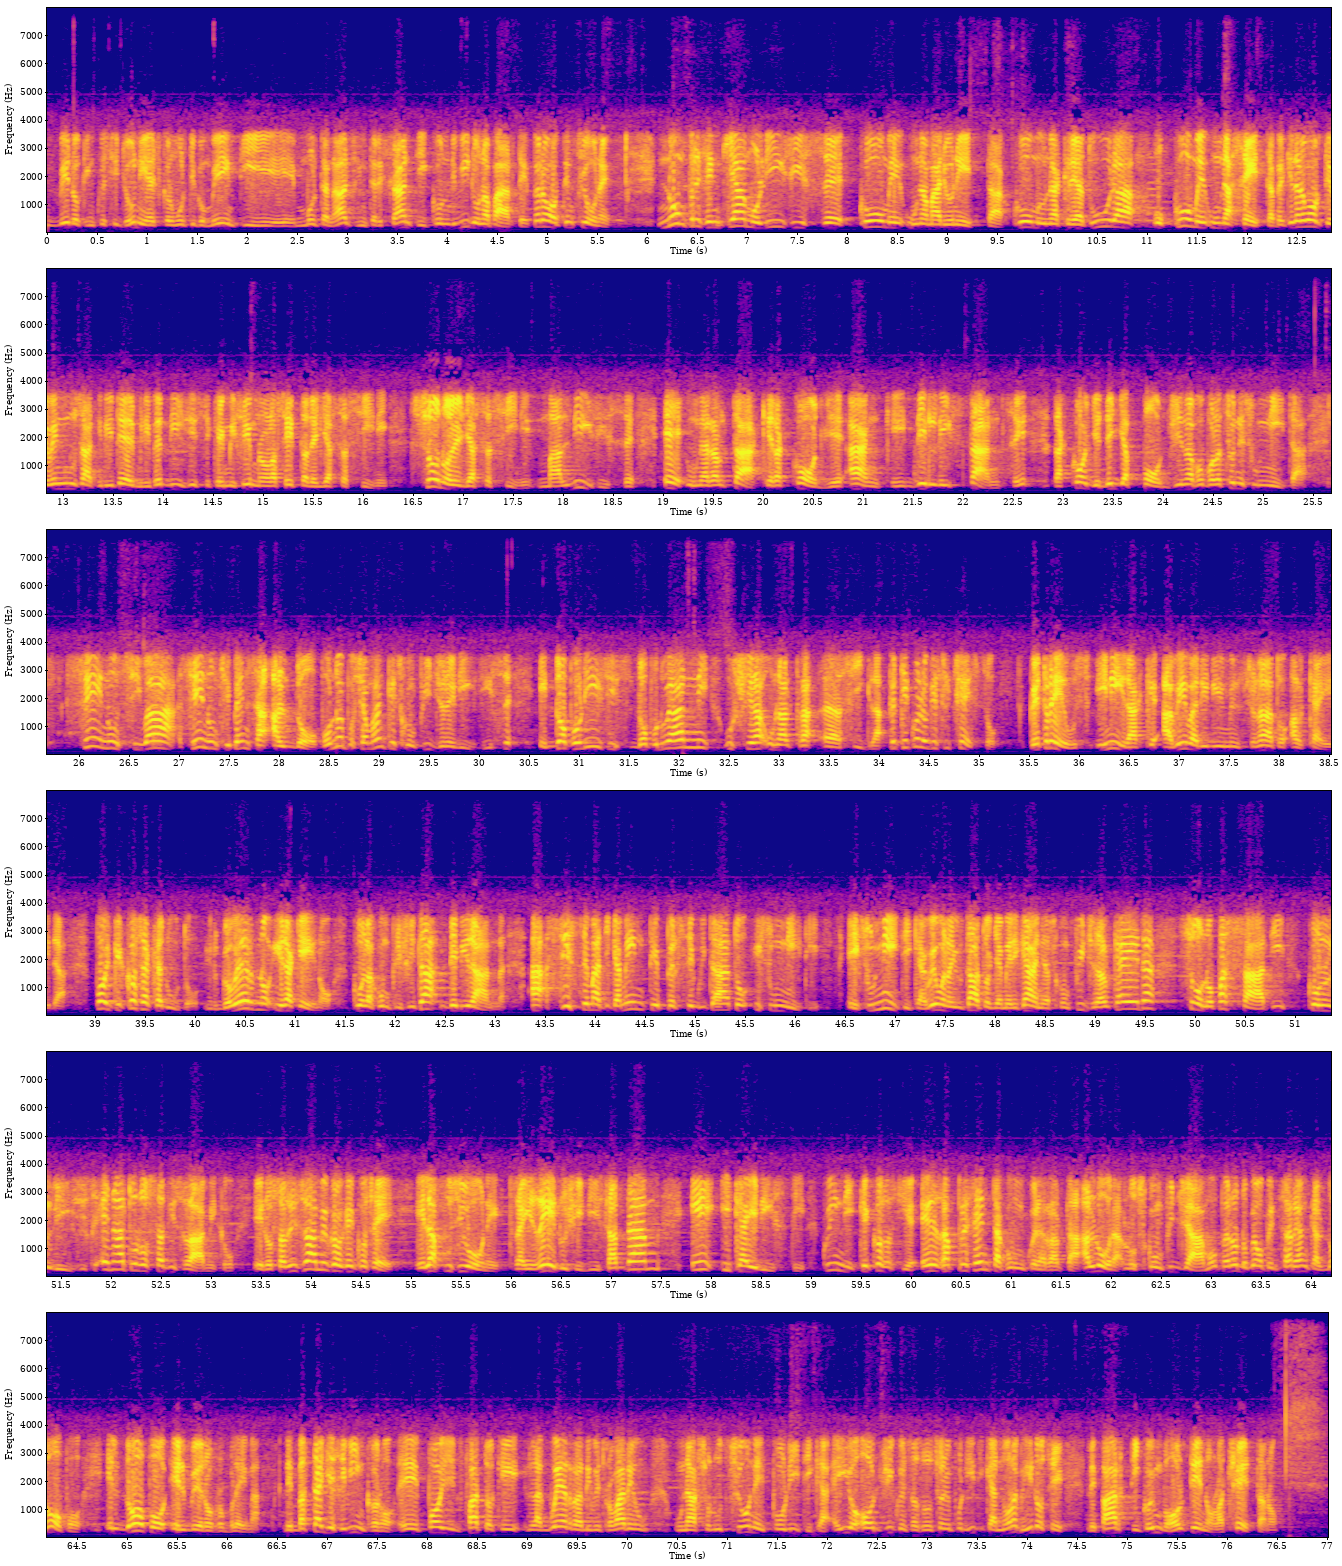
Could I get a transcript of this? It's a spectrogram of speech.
vedo che in questi giorni escono molti commenti, molte analisi interessanti, condivido una parte, però attenzione, non presentiamo l'ISIS come una marionetta, come una creatura o come una setta, perché delle volte vengono usati dei termini per l'ISIS che mi sembrano la setta degli assassini. Sono degli assassini, ma l'ISIS è una realtà che raccoglie anche delle istanze, raccoglie degli appoggi nella popolazione sunnita. Se non, va, se non, si pensa al dopo, noi possiamo anche sconfiggere l'ISIS e dopo l'ISIS, dopo due anni, uscirà un'altra uh, sigla, perché quello che è successo. Petreus in Iraq aveva ridimensionato Al-Qaeda. Poi che cosa è accaduto? Il governo iracheno, con la complicità dell'Iran, ha sistematicamente perseguitato i sunniti e i sunniti che avevano aiutato gli americani a sconfiggere Al-Qaeda sono passati con l'ISIS. È nato lo Stato islamico e lo Stato islamico che cos'è? È la fusione tra i reduci di Saddam e i qaedisti. Quindi che cosa sia? E rappresenta comunque la realtà. Allora lo sconfiggiamo, però dobbiamo pensare anche al dopo e il dopo è il vero problema. Le battaglie si vincono e poi il fatto che la guerra deve trovare un, una soluzione politica e io oggi questa soluzione politica non la vedo se le parti coinvolte non l'accettano.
